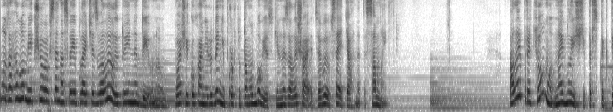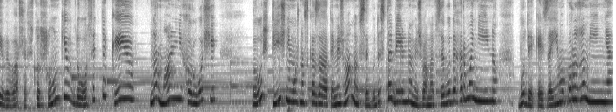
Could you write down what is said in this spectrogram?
Ну, загалом, якщо ви все на свої плечі звалили, то і не дивно. Вашій коханій людині просто там обов'язків не залишається, ви все тягнете самі. Але при цьому найближчі перспективи ваших стосунків досить таки нормальні, хороші, успішні, можна сказати. Між вами все буде стабільно, між вами все буде гармонійно, буде якесь взаємопорозуміння.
